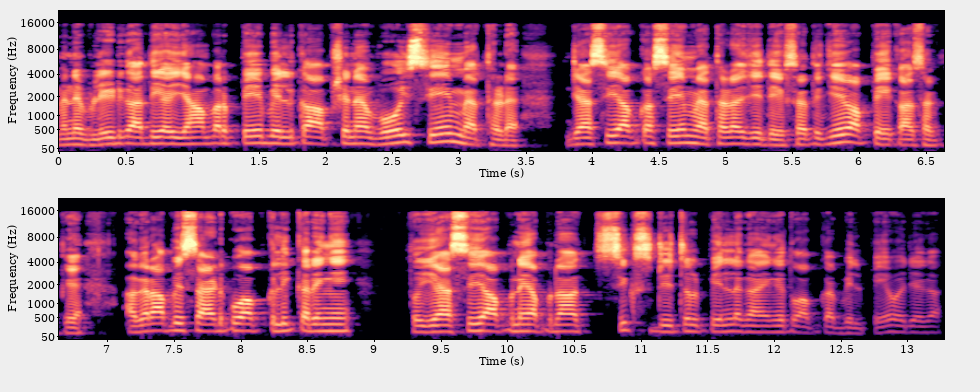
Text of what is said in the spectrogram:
मैंने ब्लीड का दिया। यहाँ पर पे बिल का ऑप्शन है वो ही सेम मेथड है। जैसे ही आपका सेम मेथड है ये देख सकते हैं ये आप पे कर सकते हैं। अगर आप इस साइड को आप क्लिक करेंगे तो जैसे ही आपने अपना सिक्स डिजिटल पिन लगाएँगे तो आपका बिल पे हो जाएगा।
